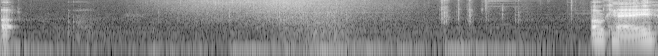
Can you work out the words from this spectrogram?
Uh. Okay.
